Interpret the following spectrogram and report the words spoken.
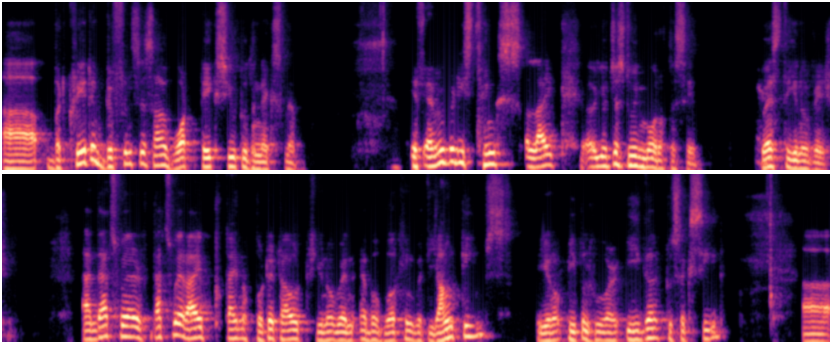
Uh, but creative differences are what takes you to the next level if everybody thinks alike, uh, you're just doing more of the same. Where's the innovation? And that's where that's where I kind of put it out, you know, whenever working with young teams, you know, people who are eager to succeed, uh,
